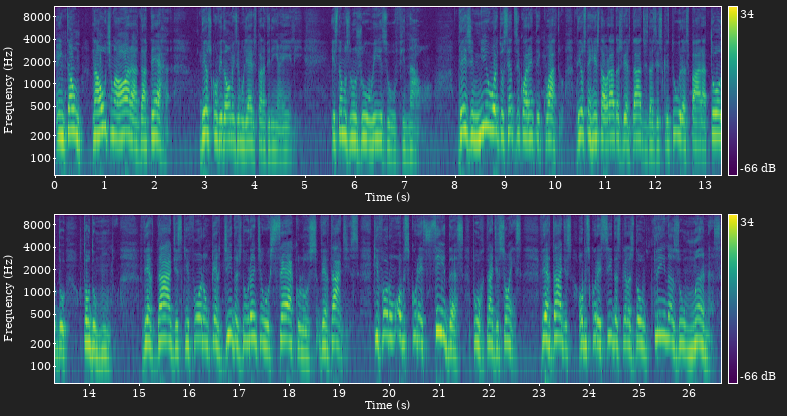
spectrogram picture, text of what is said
Então, na última hora da terra, Deus convida homens e mulheres para virem a Ele. Estamos no juízo final. Desde 1844, Deus tem restaurado as verdades das Escrituras para todo todo mundo. Verdades que foram perdidas durante os séculos, verdades que foram obscurecidas por tradições, verdades obscurecidas pelas doutrinas humanas.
